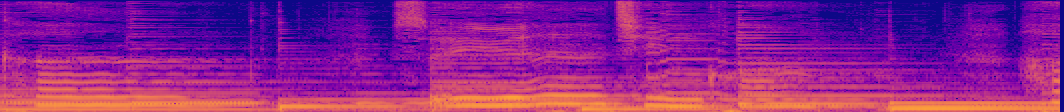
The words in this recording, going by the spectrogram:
看。岁月轻狂。啊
